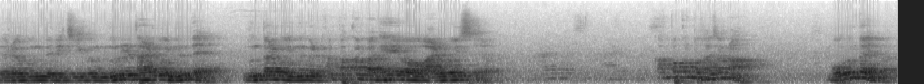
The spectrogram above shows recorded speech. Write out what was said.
여러분들이 지금 눈을 달고 있는데, 눈 달고 있는 걸 깜빡깜빡 해요? 알고 있어요? 깜빡깜빡 하잖아. 모른다, 이 말이야.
